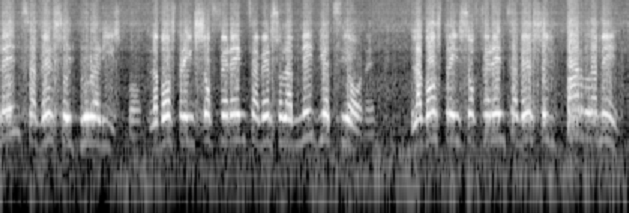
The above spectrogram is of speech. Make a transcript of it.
insofferenza verso il pluralismo, la vostra insofferenza verso la mediazione, la vostra insofferenza verso il Parlamento,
